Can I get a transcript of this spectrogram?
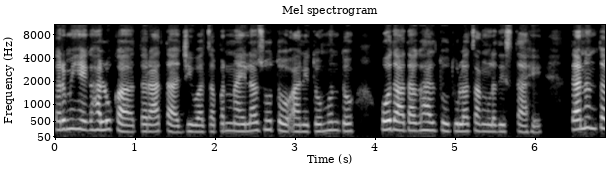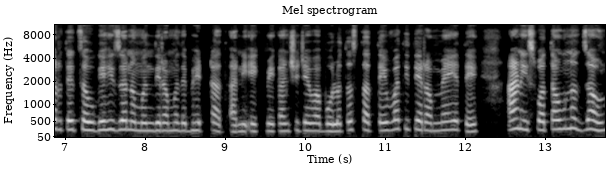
तर मी हे घालू का?" तर आता जीवाचा पण नाईलाज होतो आणि तो म्हणतो, "हो दादा, घाल तू, तुला चांगलं दिसतं आहे." त्यानंतर ते चौघेही जण मंदिरामध्ये भेटतात आणि एकमेकांशी जेव्हा बोलत असतात, तेव्हा तिथे रम्या येते आणि स्वतःहूनच जाऊन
